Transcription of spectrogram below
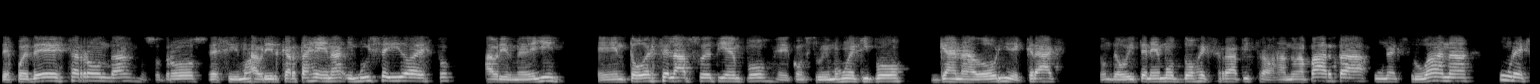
Después de esta ronda, nosotros decidimos abrir Cartagena y muy seguido a esto, abrir Medellín. En todo este lapso de tiempo, eh, construimos un equipo ganador y de cracks, donde hoy tenemos dos ex rapis trabajando en Aparta, una ex Urbana, un ex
